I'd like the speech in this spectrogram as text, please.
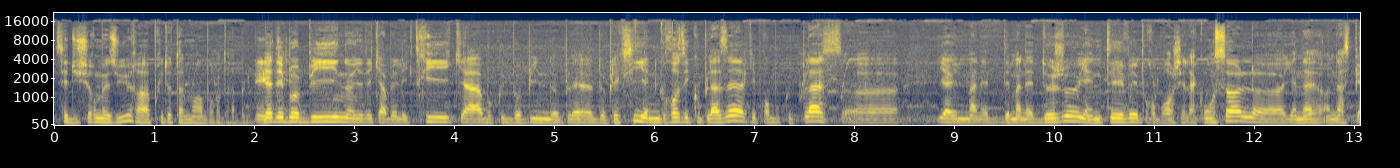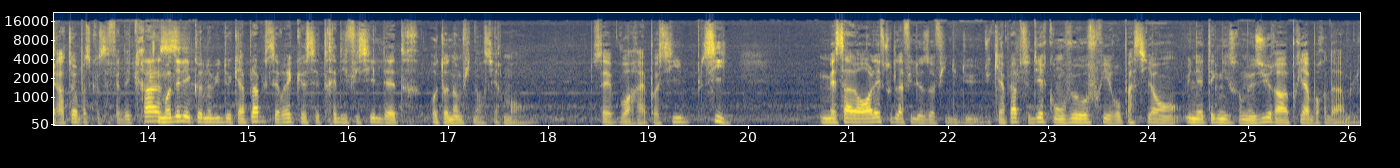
C'est du sur-mesure à un prix totalement abordable. Il y a des bobines, il y a des câbles électriques, il y a beaucoup de bobines de, ple- de plexi, il y a une grosse découpe laser qui prend beaucoup de place. euh, il y a une manette, des manettes de jeu, il y a une TV pour brancher la console, euh, il y a un, aspirateur parce que ça fait des crasses. Le modèle économique de Caplab, c'est vrai que c'est très difficile d'être autonome financièrement. C'est voire impossible, si. Mais ça enlève toute la philosophie du, du, du Caplab, se dire qu'on veut offrir aux patients une technique sur mesure à un prix abordable.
